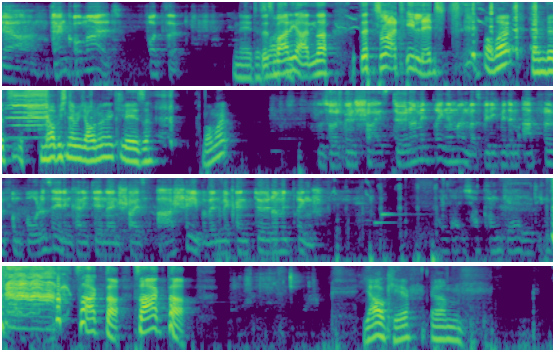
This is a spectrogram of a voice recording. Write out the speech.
Ja, dann komm halt, Fotze. Nee, das, Das war war die andere. Das war die letzte. Aber dann wird's. Die habe ich nämlich auch noch nicht gelesen. Warte mal. Du sollst mir einen scheiß Döner mitbringen, Mann. Was will ich mit dem Apfel vom Bodensee? Den kann ich dir in deinen scheiß Arsch schieben, wenn du mir keinen Döner mitbringst. Alter, ich hab kein Geld. Sagt er, sagt er. Ja, okay. Ähm,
